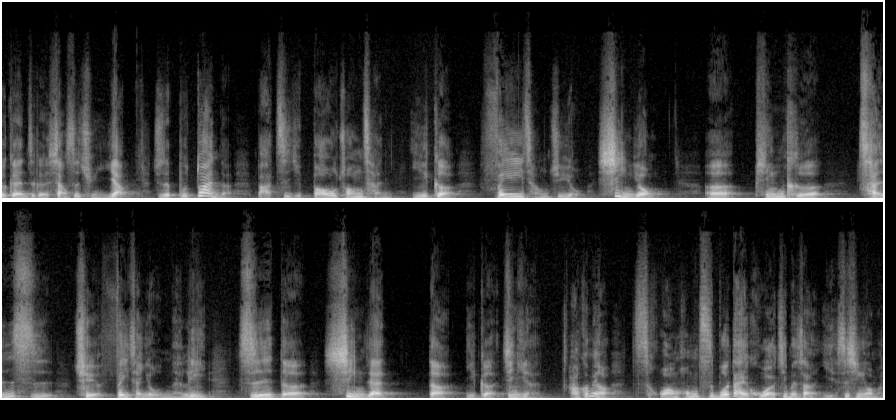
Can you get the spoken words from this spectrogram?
就跟这个相思群一样，就是不断的把自己包装成一个非常具有信用、而平和、诚实却非常有能力、值得信任的一个经纪人。好，看到没有？网红直播带货基本上也是信用嘛。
